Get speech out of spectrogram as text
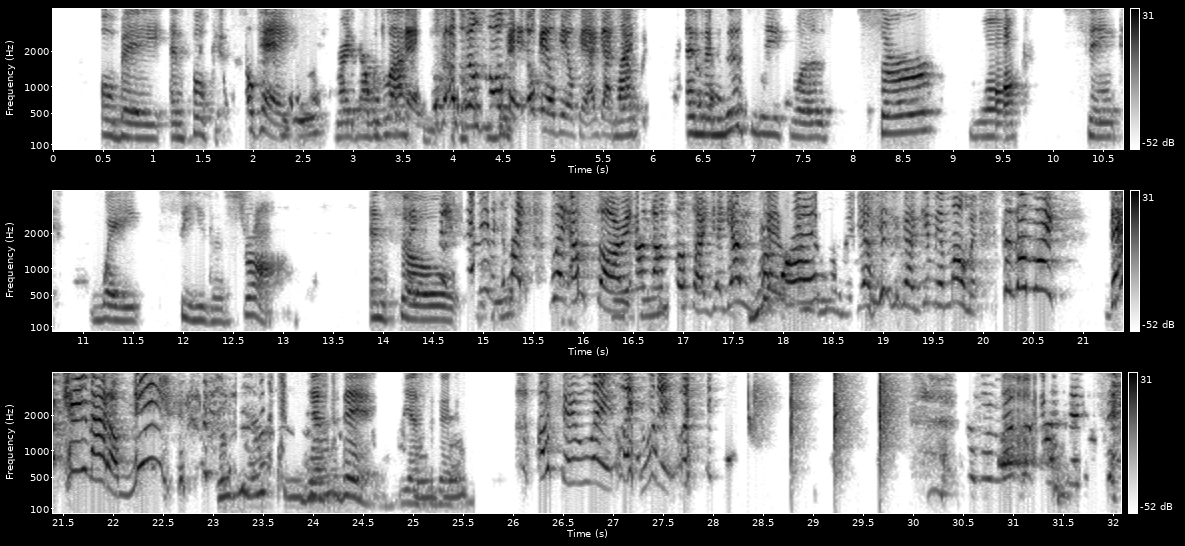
obey, and focus, Okay. right? That was last Okay. week. Okay. Oh, those, okay. Okay. Okay. Okay. I got you. And then this week was serve, walk, sink, wait, season strong. And so Wait. Like, wait, I'm sorry. I'm, I'm so sorry. Y'all just gotta give me a moment. Y'all just gotta give me a moment. Cause I'm like, That came out of me. Mm-hmm. Yes, it did. Yes, it did. Okay, wait, wait, wait, wait. Because remember, I've been saying,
